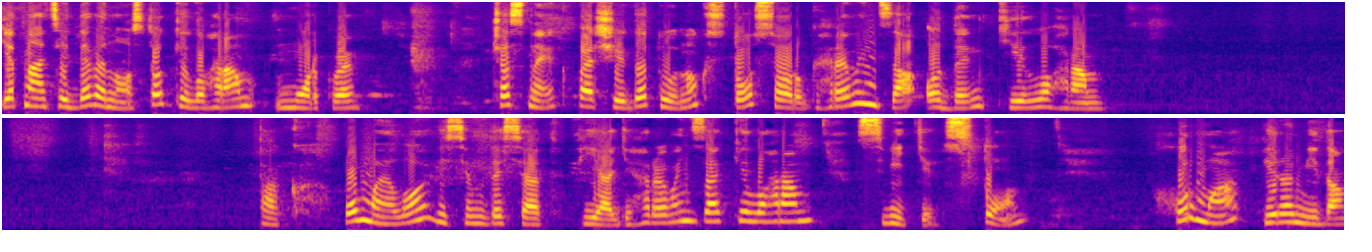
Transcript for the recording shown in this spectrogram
15,90 кг моркви. Часник, перший гатунок 140 гривень за 1 кілограм. Так, помело 85 гривень за кілограм, світі 100. Хурма піраміда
